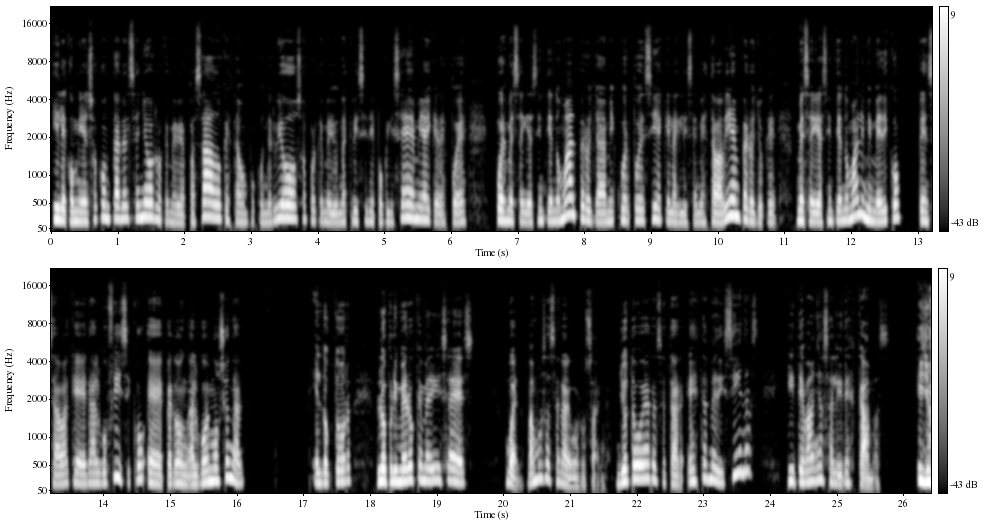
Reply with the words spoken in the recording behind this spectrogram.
y le comienzo a contar al señor lo que me había pasado, que estaba un poco nerviosa porque me dio una crisis de hipoglicemia y que después pues me seguía sintiendo mal, pero ya mi cuerpo decía que la glicemia estaba bien, pero yo que me seguía sintiendo mal y mi médico pensaba que era algo físico, eh, perdón, algo emocional, el doctor lo primero que me dice es, bueno, vamos a hacer algo, Rosana. Yo te voy a recetar estas medicinas y te van a salir escamas. Y yo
